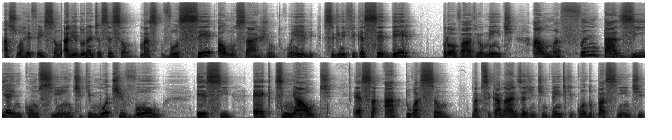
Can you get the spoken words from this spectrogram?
a sua refeição ali durante a sessão. Mas você almoçar junto com ele significa ceder, provavelmente, a uma fantasia inconsciente que motivou esse acting out, essa atuação. Na psicanálise, a gente entende que quando o paciente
